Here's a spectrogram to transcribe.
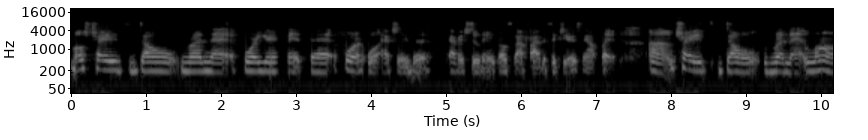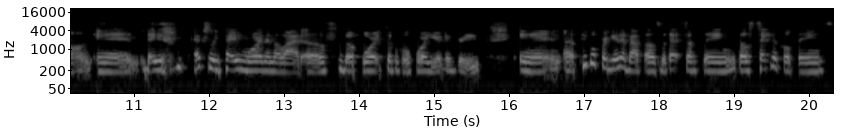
Most trades don't run that four year that four well actually the average student goes about five to six years now, but um, trades don't run that long, and they actually pay more than a lot of the four typical four year degrees. And uh, people forget about those, but that's something. Those technical things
